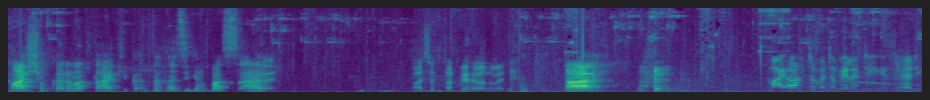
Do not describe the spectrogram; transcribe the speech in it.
Baixa o cara no ataque, cara. Não tá conseguindo passar, velho. Baixa tá ferrando, velho. Tá? My ultimate ability is ready.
